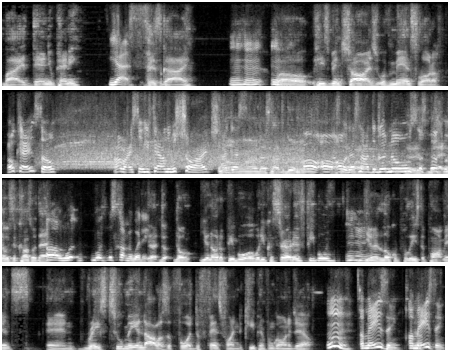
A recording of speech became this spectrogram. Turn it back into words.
by Daniel Penny, Yes. this guy. Mm-hmm. Well, he's been charged with manslaughter. Okay, so all right, so he finally was charged. I guess. No, that's not the good news. Oh, oh, oh, that's not the good news? It's bad news that comes with that. Oh, what, what, what's coming with it? the, the, the- you know the people what are you conservative people Mhm. your local police departments and raised two million dollars for a defense fund to keep him from going to jail Mm, amazing, amazing.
